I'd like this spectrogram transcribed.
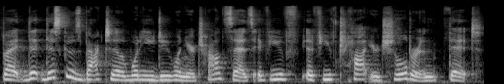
But th- this goes back to what do you do when your child says if you've if you've taught your children that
